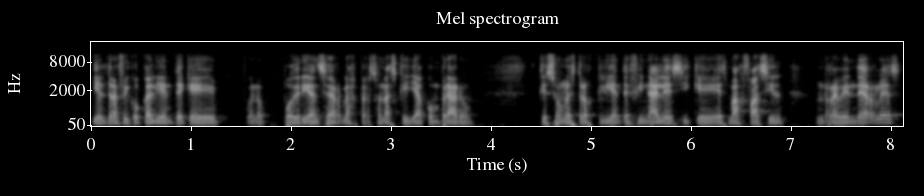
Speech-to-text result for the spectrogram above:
Y el tráfico caliente, que, bueno, podrían ser las personas que ya compraron, que son nuestros clientes finales y que es más fácil revenderles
